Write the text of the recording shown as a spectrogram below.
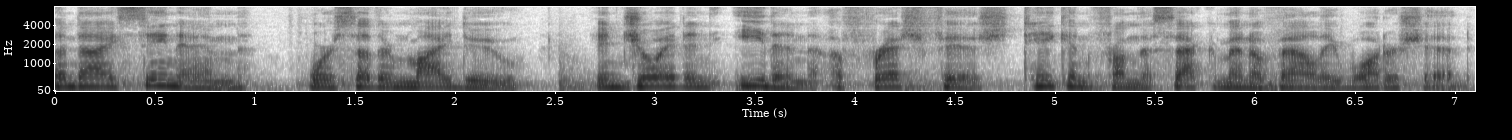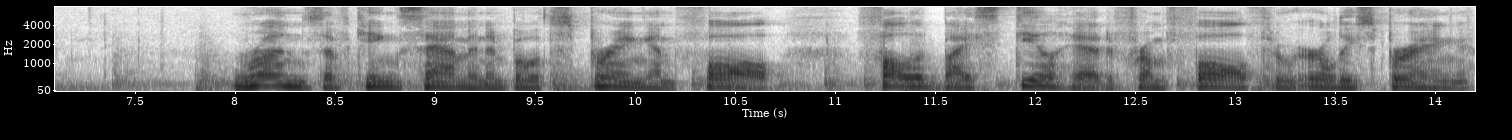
The Nisenan, or southern Maidu, enjoyed an Eden of fresh fish taken from the Sacramento Valley watershed. Runs of king salmon in both spring and fall, followed by steelhead from fall through early spring.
